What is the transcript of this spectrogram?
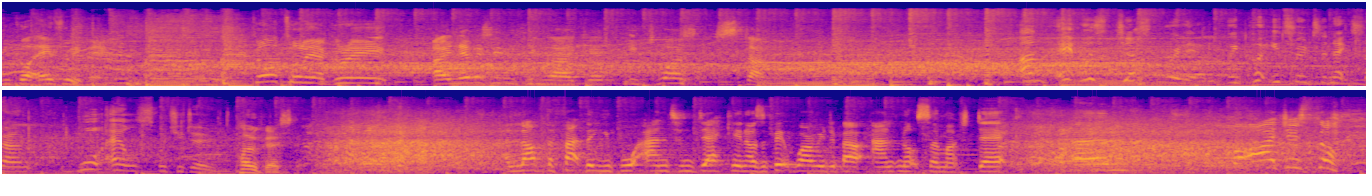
You've got everything. Totally agree. I never seen anything like it. It was stunning. Um, it was just brilliant. We put you through to the next round. What else would you do? Pogo stick. I love the fact that you brought Ant and Dec in. I was a bit worried about Ant, not so much Dec. Um, but I just thought.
